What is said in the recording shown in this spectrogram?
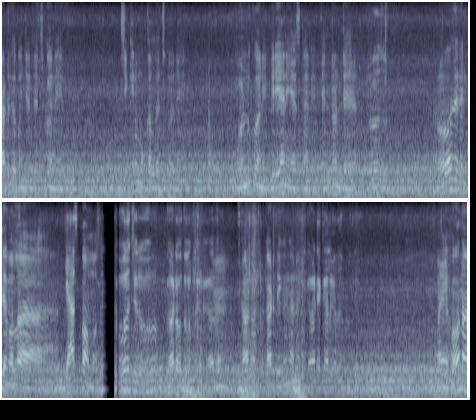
ఆటగా కొంచెం తెచ్చుకొని చికెన్ ముక్కలు తెచ్చుకొని వండుకొని బిర్యానీ వేసుకొని తింటుంటే రోజు? రోజు తింటే మళ్ళా గ్యాస్ పామ్ వస్తుంది. ఊల చెరువు ఘాట్ అవతల కాదు? ఘాటు ఉంటుంది ఘాటు దిగంగానే ఘాట్ ఎక్కాలి కదా. మై హోనా.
